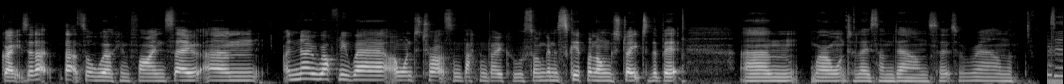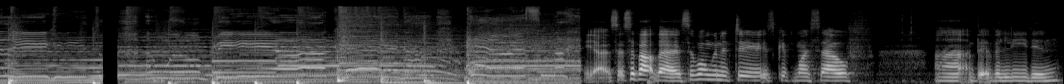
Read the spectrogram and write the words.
Great, so that, that's all working fine. So um, I know roughly where I want to try out some backing vocals, so I'm going to skip along straight to the bit um, where I want to lay some down. So it's around the so it's about there. So what I'm going to do is give myself uh, a bit of a lead in.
